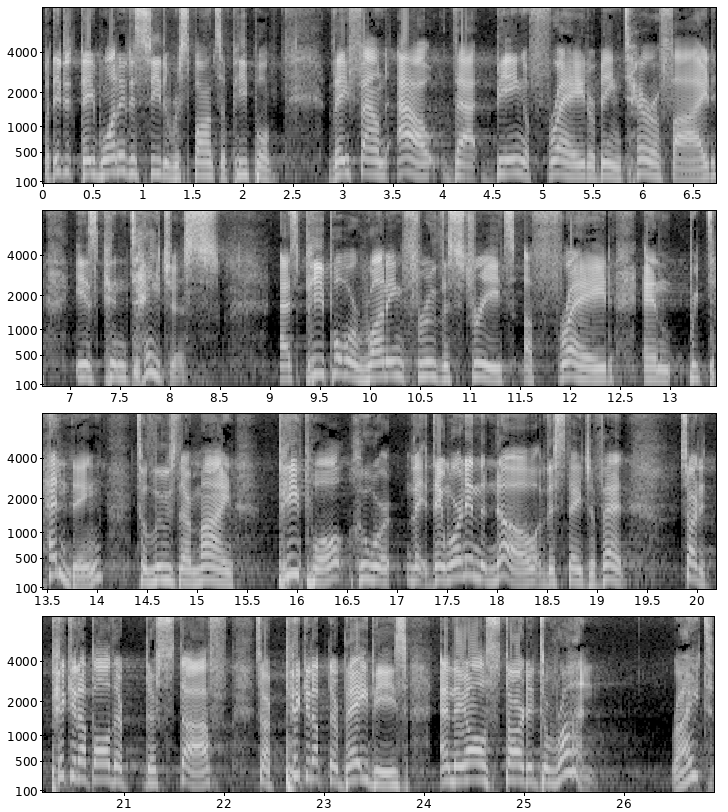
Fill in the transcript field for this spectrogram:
but they, did, they wanted to see the response of people they found out that being afraid or being terrified is contagious. As people were running through the streets afraid and pretending to lose their mind, people who were, they, they weren't in the know of this stage event, started picking up all their, their stuff, started picking up their babies, and they all started to run, right?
